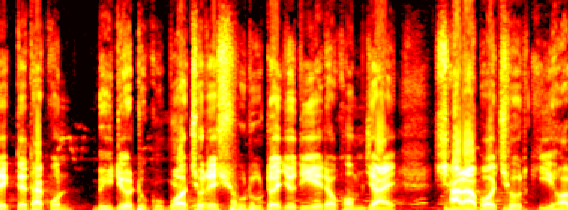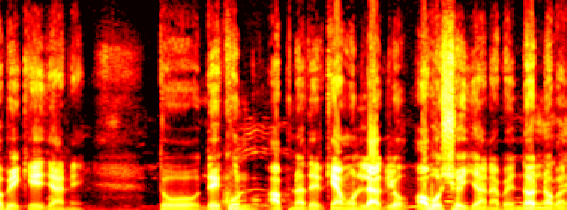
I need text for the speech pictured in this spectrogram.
দেখতে থাকুন ভিডিওটুকু। বছরের শুরুটা যদি এরকম যায়, সারা বছর কি হবে কে জানে। তো দেখুন আপনাদের কেমন লাগল, অবশ্যই জানাবেন। ধন্যবাদ।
